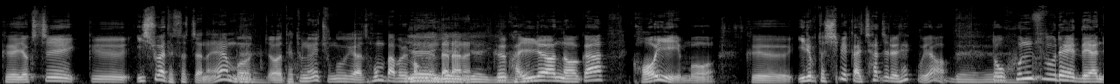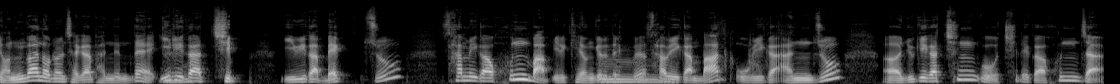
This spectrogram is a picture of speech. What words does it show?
그 역시 그 이슈가 됐었잖아요. 뭐 네. 어, 대통령이 중국에 가서 혼밥을 예, 먹는다라는 예, 예, 그 관련어가 거의 뭐그 1위부터 10위까지 차지를 했고요. 네. 또 혼술에 대한 연관어를 제가 봤는데 1위가 집, 2위가 맥주, 3위가 혼밥 이렇게 연결이 됐고요. 음. 4위가 맛, 5위가 안주, 어, 6위가 친구, 7위가 혼자,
